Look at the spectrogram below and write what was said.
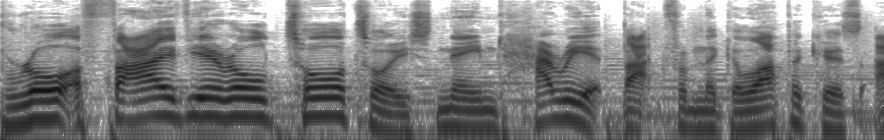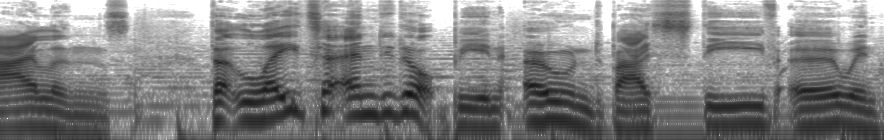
brought a five year old tortoise named Harriet back from the Galapagos Islands that later ended up being owned by Steve Irwin.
